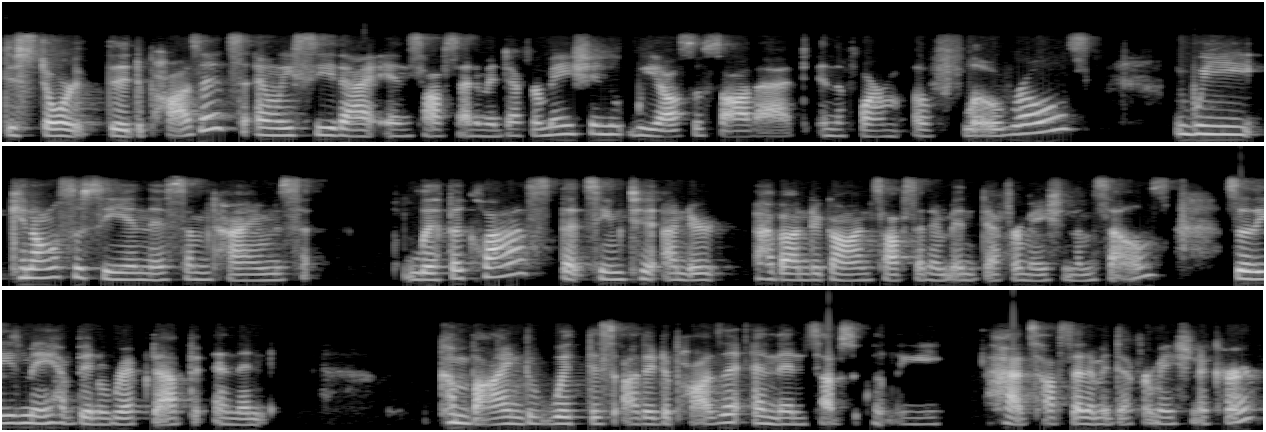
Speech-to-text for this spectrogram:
distort the deposits. And we see that in soft sediment deformation. We also saw that in the form of flow rolls. We can also see in this sometimes lithoclasts that seem to under have undergone soft sediment deformation themselves. So these may have been ripped up and then combined with this other deposit and then subsequently had soft sediment deformation occur.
